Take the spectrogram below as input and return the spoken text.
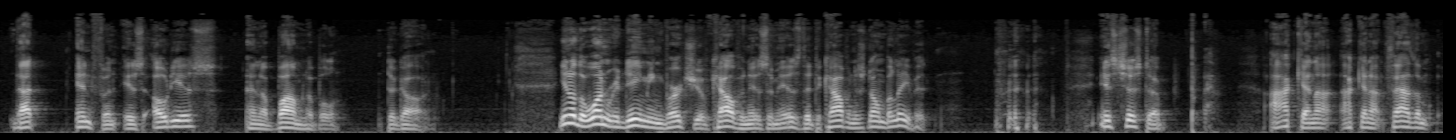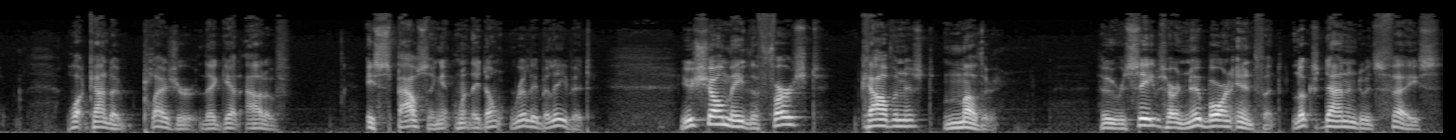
that infant is odious and abominable to God. You know, the one redeeming virtue of Calvinism is that the Calvinists don't believe it. it's just a I cannot I cannot fathom what kind of pleasure they get out of espousing it when they don't really believe it. You show me the first Calvinist mother who receives her newborn infant, looks down into its face,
